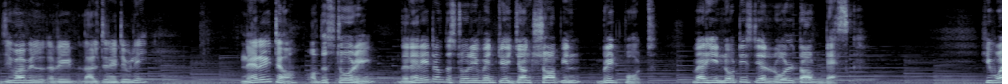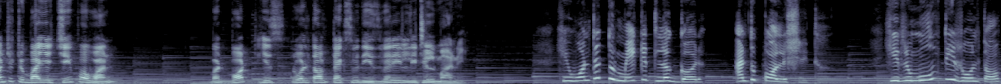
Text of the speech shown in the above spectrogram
Jiva will read alternatively. Narrator of the story. The narrator of the story went to a junk shop in Bridport, where he noticed a roll-top desk. He wanted to buy a cheaper one, but bought his roll-top desk with his very little money. He wanted to make it look good and to polish it. He removed the roll top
